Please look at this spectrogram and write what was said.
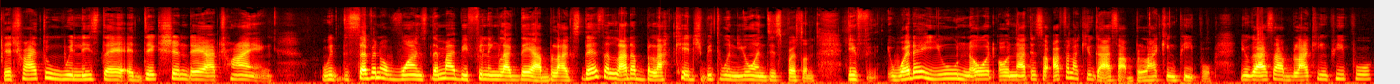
They try to release their addiction. They are trying with the seven of wands they might be feeling like they are blacks. There's a lot of blockage between you and this person. If whether you know it or not and so i feel like you guys are blocking people. You guys are blocking people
